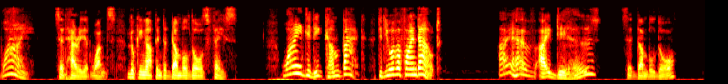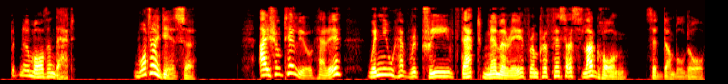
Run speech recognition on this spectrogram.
"Why?" said Harry at once, looking up into Dumbledore's face. "Why did he come back? Did you ever find out?" "I have ideas," said Dumbledore, "but no more than that." "What ideas, sir?" "I shall tell you, Harry, when you have retrieved that memory from Professor Slughorn," said Dumbledore.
